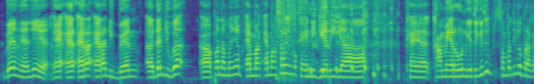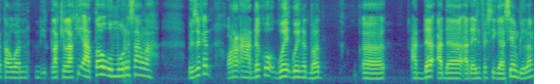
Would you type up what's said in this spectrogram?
band ya dia ya. E- e- era era di band eh, dan juga eh, apa namanya emang emang sering kok kayak Nigeria kayak Kamerun gitu-gitu sempat juga pernah ketahuan laki-laki atau umurnya salah biasanya kan orang ada kok gue gue inget banget eh, ada ada ada investigasi yang bilang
